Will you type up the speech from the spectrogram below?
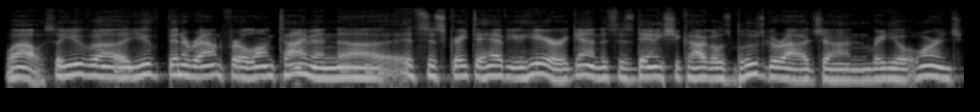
Wow. So you've uh, you've been around for a long time, and uh, it's just great to have you here again. This is Danny Chicago's Blues Garage on Radio Orange,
